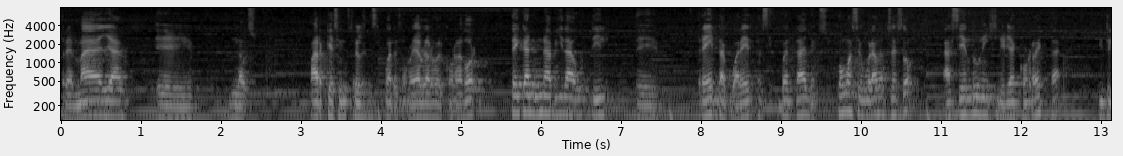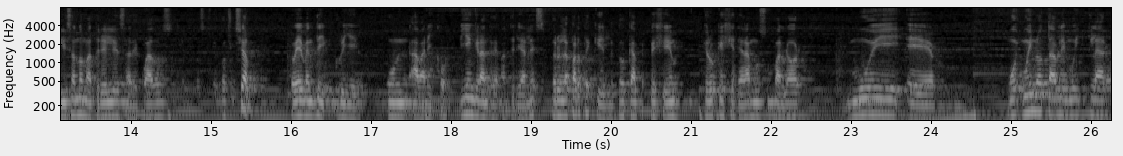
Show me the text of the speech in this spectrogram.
Tren Maya, eh, los parques industriales que se pueden desarrollar a lo largo del corredor, tengan una vida útil de 30, 40, 50 años. ¿Cómo aseguramos eso? Haciendo una ingeniería correcta y utilizando materiales adecuados en el proceso de construcción. Obviamente incluye un abanico bien grande de materiales, pero en la parte que le toca a PPG, creo que generamos un valor muy eh, muy, notable y muy claro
